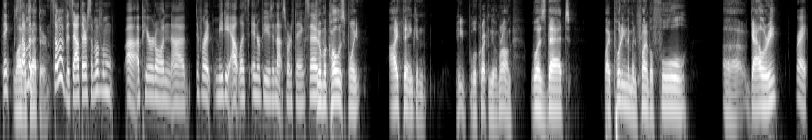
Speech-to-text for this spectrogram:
I think some of of the, out there. some of it's out there. Some of them uh, appeared on uh, different media outlets, interviews, and that sort of thing. So Joe McCulloch's point, I think, and he will correct me if I'm wrong, was that by putting them in front of a full uh, gallery, right,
